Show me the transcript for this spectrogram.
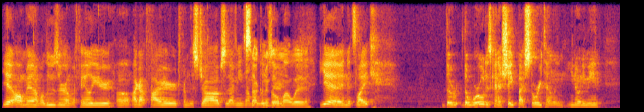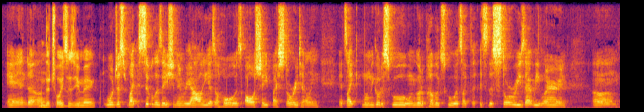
Yeah, oh man, I'm a loser. I'm a failure. Um, I got fired from this job, so that means It's I'm not going to go my way. Yeah, and it's like the the world is kind of shaped by storytelling. You know what I mean? And um, The choices you make. well, just like civilization and reality as a whole is all shaped by storytelling. It's like when we go to school, when we go to public school, it's like the, it's the stories that we learn um,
